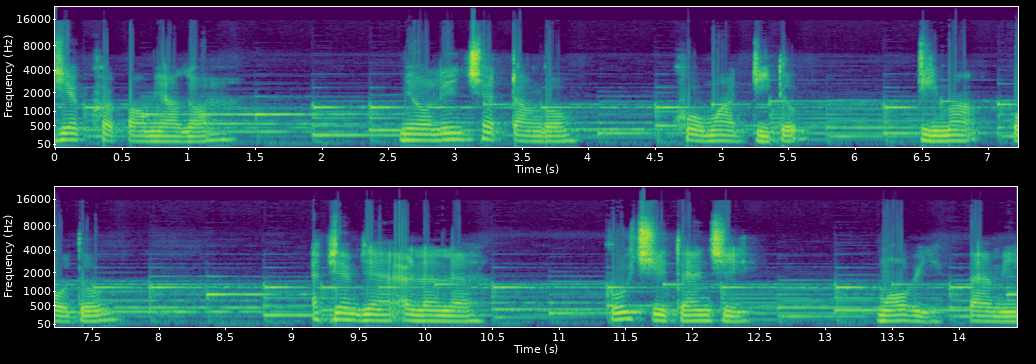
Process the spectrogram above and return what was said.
ရက်ခွက်ပေါင်းများစွာမျောလင်းချက်တောင်ကုန်ခိုမဒီတို့ဒီမဟိုတို့အပြင်းပြန်အလန်လန်ကူးချီတန်းချီမောဘီပန်မီ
